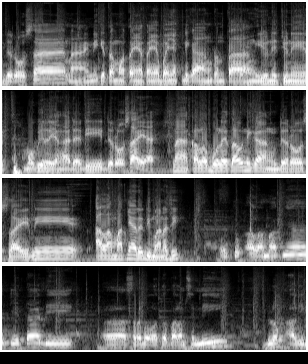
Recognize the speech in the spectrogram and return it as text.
The Rosa. Nah, ini kita mau tanya-tanya banyak nih Kang tentang unit-unit mobil yang ada di The Rosa ya. Nah, kalau boleh tahu nih Kang, The Rosa ini alamatnya ada di mana sih? Untuk alamatnya kita di uh, Serba Auto Palam Semi, Blok A5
